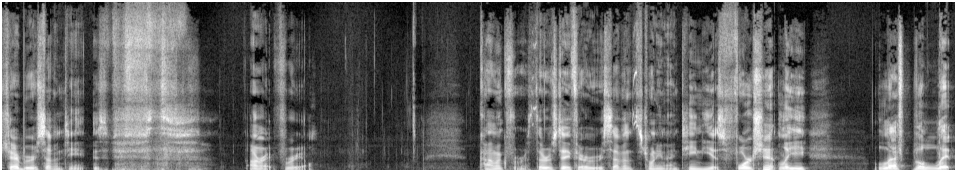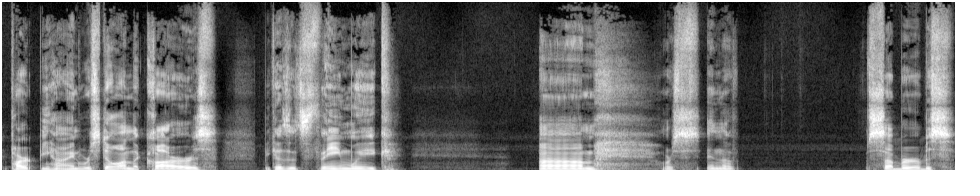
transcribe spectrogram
February 17th. All right, for real. Comic for Thursday, February 7th, 2019. He has fortunately left the lit part behind. We're still on the cars because it's theme week. Um, we're in the suburbs,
